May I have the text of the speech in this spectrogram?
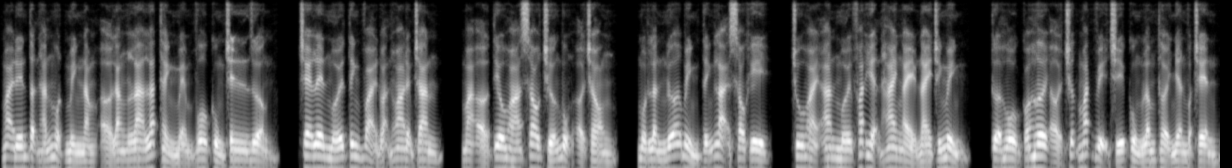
Mãi đến tận hắn một mình nằm ở lăng la lát thành mềm vô cùng trên giường, che lên mới tinh vải đoạn hoa đệm chăn, mà ở tiêu hóa sau trướng bụng ở trong, một lần nữa bình tĩnh lại sau khi, chu hoài an mới phát hiện hai ngày nay chính mình, tựa hồ có hơi ở trước mắt vị trí cùng lâm thời nhân vật trên,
